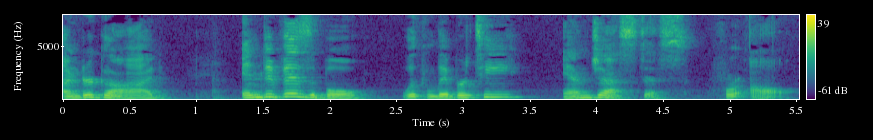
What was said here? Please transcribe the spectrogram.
under God, indivisible, with liberty and justice for all.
